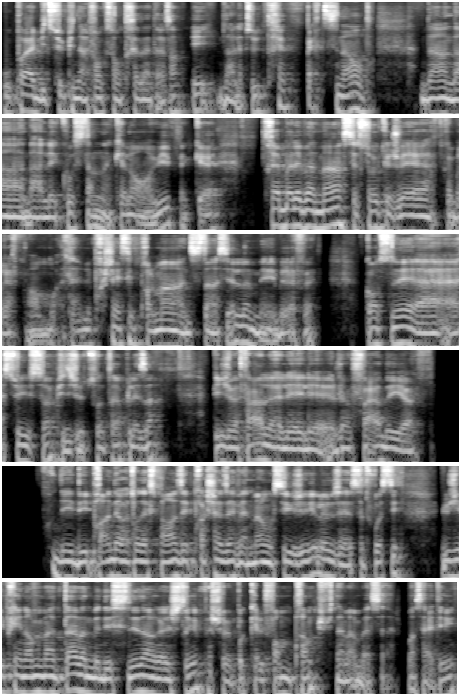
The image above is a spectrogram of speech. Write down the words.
ou pas habitué, puis dans le fond, qui sont très intéressantes et dans là-dessus très pertinentes dans, dans, dans l'écosystème dans lequel on vit. Fait que très bel événement. C'est sûr que je vais, bref, le prochain c'est probablement en distanciel, mais bref, continuer à, suivre ça, puis je trouve très plaisant. Puis je vais faire, les, je vais faire des, euh, des, des, prendre des retours d'expérience des prochains événements aussi que j'ai. Cette fois-ci, lui, j'ai pris énormément de temps avant de me décider d'enregistrer, je ne savais pas quelle forme prendre, puis finalement, ben, ça, je pense que ça a atterri.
